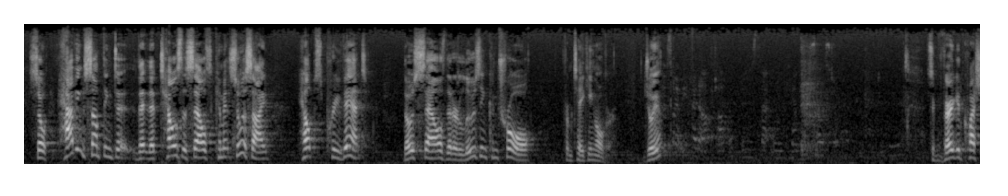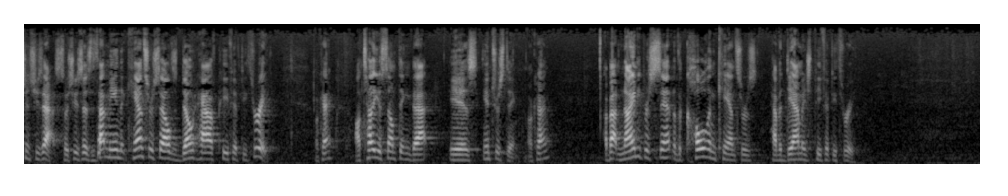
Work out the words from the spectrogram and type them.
So having something to, that, that tells the cells to commit suicide helps prevent those cells that are losing control from taking over. Julia? It's a very good question she's asked. So she says, does that mean that cancer cells don't have P53? Okay? I'll tell you something that is interesting. Okay? About 90% of the colon cancers have a damaged P53.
